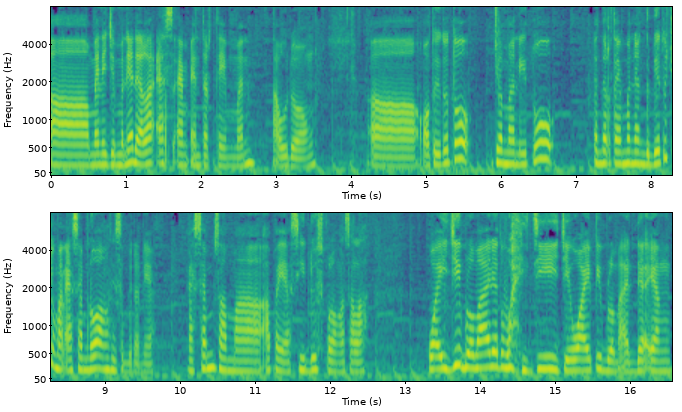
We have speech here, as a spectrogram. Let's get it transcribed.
Uh, manajemennya adalah SM Entertainment tahu dong. Uh, waktu itu tuh zaman itu entertainment yang gede tuh cuman SM doang sih sebenarnya. SM sama apa ya Sidus kalau nggak salah. YG belum ada tuh YG JYP belum ada yang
